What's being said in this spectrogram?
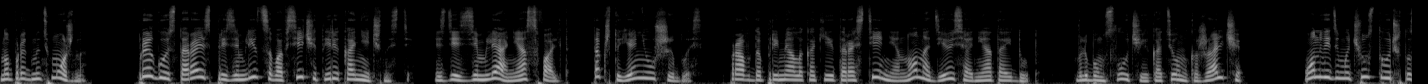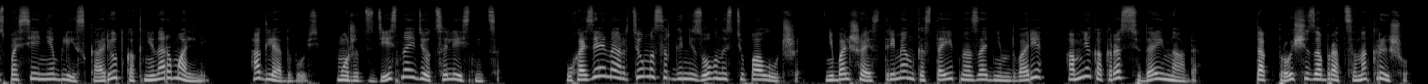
Но прыгнуть можно. Прыгаю, стараясь приземлиться во все четыре конечности. Здесь земля, а не асфальт, так что я не ушиблась. Правда, примяла какие-то растения, но, надеюсь, они отойдут. В любом случае, котенка жальче. Он, видимо, чувствует, что спасение близко, орёт как ненормальный. Оглядываюсь. Может, здесь найдется лестница. У хозяина Артема с организованностью получше. Небольшая стремянка стоит на заднем дворе, а мне как раз сюда и надо. Так проще забраться на крышу.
